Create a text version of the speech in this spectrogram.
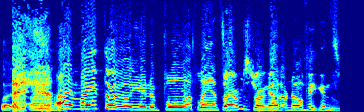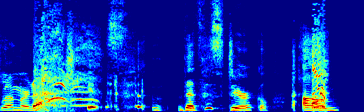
But um, I might throw you in a pool with Lance Armstrong. I don't know if he can swim or not. that's hysterical. Um,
